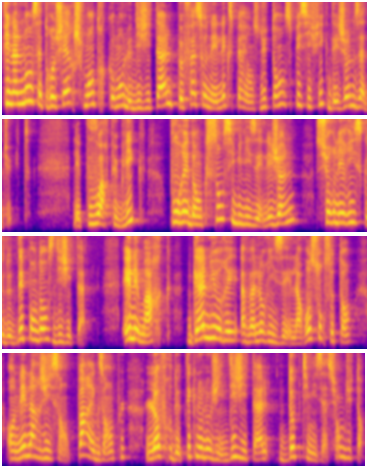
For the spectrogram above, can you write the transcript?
Finalement, cette recherche montre comment le digital peut façonner l'expérience du temps spécifique des jeunes adultes. Les pouvoirs publics pourraient donc sensibiliser les jeunes sur les risques de dépendance digitale. Et les marques gagneraient à valoriser la ressource temps en élargissant, par exemple, l'offre de technologies digitales d'optimisation du temps.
